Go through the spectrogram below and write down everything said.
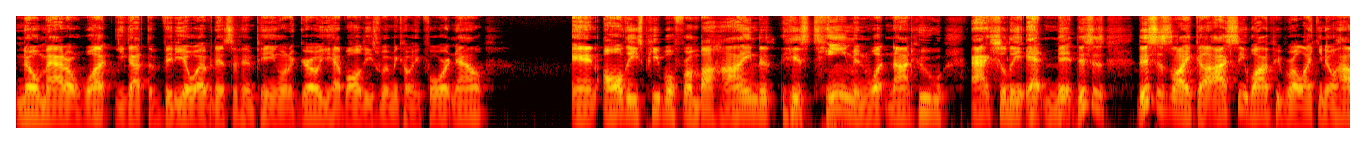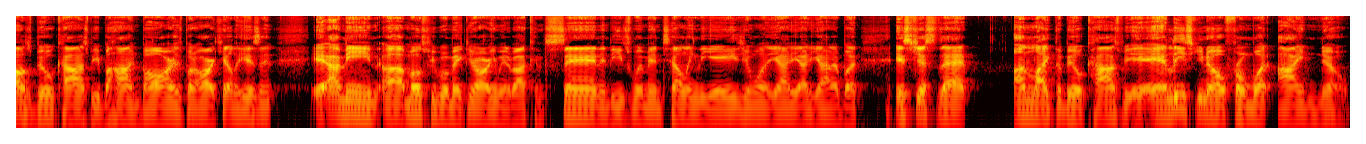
no matter what, you got the video evidence of him peeing on a girl. You have all these women coming forward now. And all these people from behind his team and whatnot who actually admit this is this is like uh, I see why people are like, you know, how is Bill Cosby behind bars, but R. Kelly isn't. I mean, uh, most people make the argument about consent and these women telling the age and what yada yada yada, but it's just that unlike the Bill Cosby, at least you know from what I know.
